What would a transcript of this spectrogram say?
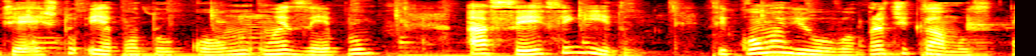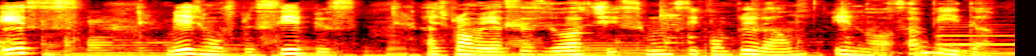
gesto e apontou como um exemplo a ser seguido. Se, como a viúva, praticamos esses mesmos princípios, as promessas do Altíssimo se cumprirão em nossa vida.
